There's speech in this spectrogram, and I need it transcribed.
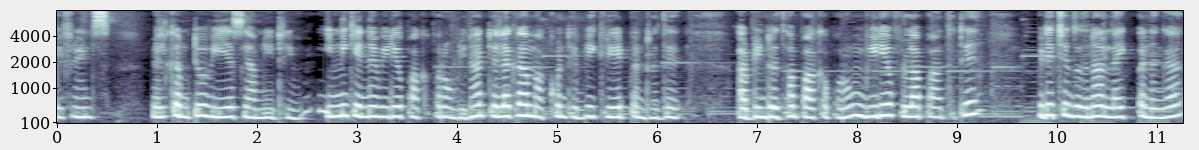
Hi friends welcome to VS Yamini dream இன்றைக்கி என்ன வீடியோ பார்க்க போகிறோம் அப்படின்னா டெலகிராம் அக்கௌண்ட் எப்படி க்ரியேட் பண்ணுறது அப்படின்றது தான் பார்க்க போகிறோம் வீடியோ ஃபுல்லாக பார்த்துட்டு பிடிச்சிருந்ததுன்னா லைக் பண்ணுங்கள்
